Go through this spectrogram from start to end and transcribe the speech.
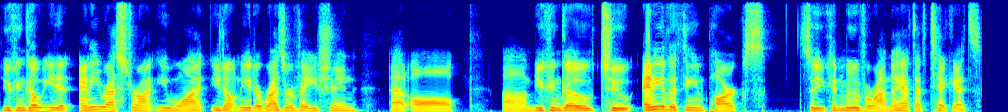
You can go eat at any restaurant you want. You don't need a reservation at all. Um, you can go to any of the theme parks so you can move around. They have to have tickets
